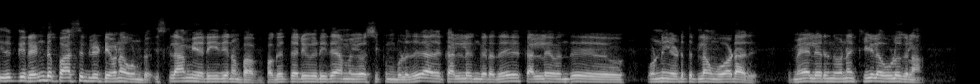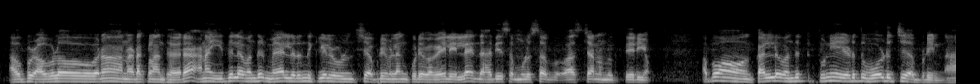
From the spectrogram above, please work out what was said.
இதுக்கு ரெண்டு பாசிபிலிட்டி வேணால் உண்டு. இஸ்லாமிய ரீதியை நம்ம பார்ப்போம் பகுத்தறிவு ரீதியாக நம்ம யோசிக்கும் பொழுது அது கல்லுங்கிறது கல் வந்து ஒன்றும் எடுத்துட்டுலாம் ஓடாது. மேலிருந்து வேணால் கீழே உழுகலாம். அப்படி அவ்வளோ வேணால் நடக்கலாம் தவிர ஆனால் இதில் வந்து மேலிருந்து கீழே விழுந்துச்சு அப்படின்னு விளங்கக்கூடிய வகையில் இல்லை. இந்த ஹதீஸை முழுசாக வாசிச்சா நம்மளுக்கு தெரியும். அப்போ கல் வந்துட்டு துணியை எடுத்து ஓடுச்சு அப்படின்னா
